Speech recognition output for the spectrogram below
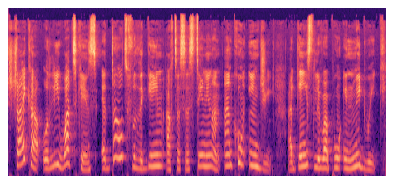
Striker Ollie Watkins, a doubt for the game after sustaining an ankle injury against Liverpool in midweek,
